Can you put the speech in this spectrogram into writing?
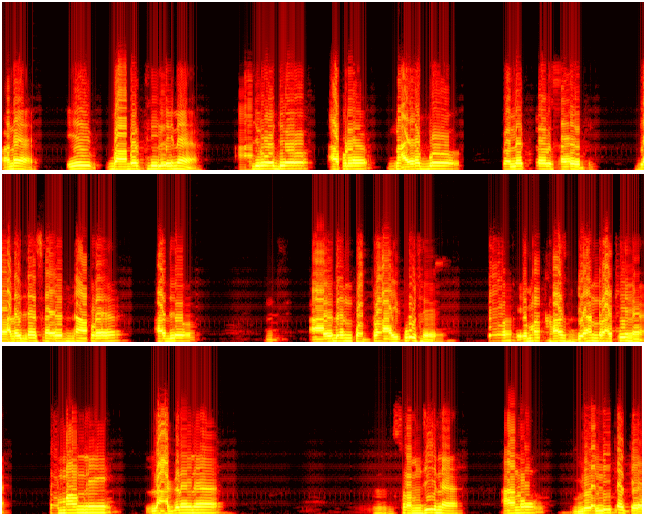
અને એ બાબતથી લઈને આજરોજ આપણે નાયબ કલેક્ટર સાહેબ, જાડેજા સાહેબને આપણે આજે આવેદન પત્ર આપ્યું છે. તો એમાં ખાસ ધ્યાન રાખીને તમામની લાગણીને સમજીને આનું વહેલી તકે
